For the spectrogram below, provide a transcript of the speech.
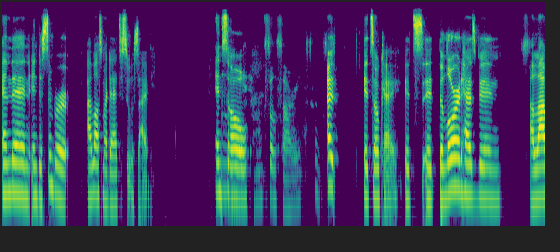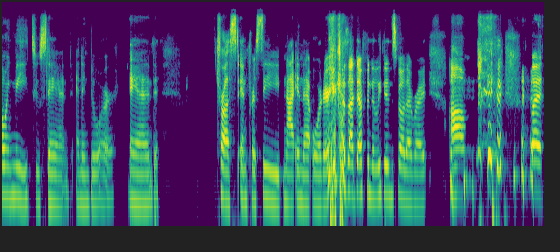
And then in December, I lost my dad to suicide. And oh, so I'm so sorry. I, it's okay. It's it the Lord has been allowing me to stand and endure and trust and proceed not in that order because i definitely didn't spell that right um, but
